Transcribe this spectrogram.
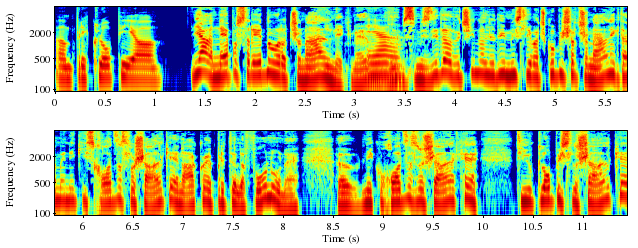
um, priklopijo Ja, neposredno v računalnik. Ne. Ja. Se mi zdi, da večina ljudi misli, da če kupiš računalnik, tam je neki izhod za slušalke, enako je pri telefonu. Ne. Eh, Nek vhod za slušalke, ti vklopiš slušalke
